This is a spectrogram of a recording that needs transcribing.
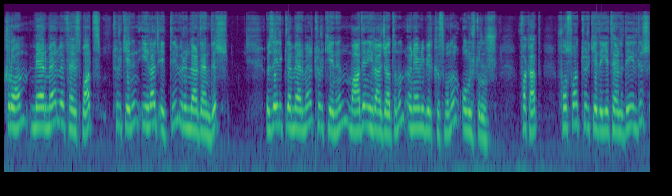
krom, mermer ve felspat Türkiye'nin ihraç ettiği ürünlerdendir. Özellikle mermer Türkiye'nin maden ihracatının önemli bir kısmını oluşturur. Fakat fosfat Türkiye'de yeterli değildir.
